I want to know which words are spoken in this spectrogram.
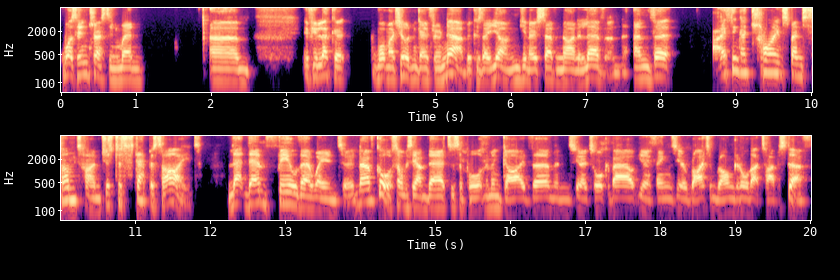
what's interesting when um, if you look at what my children go through now because they're young you know 7 9 11 and that i think i try and spend some time just to step aside let them feel their way into it. Now, of course, obviously, I'm there to support them and guide them, and you know, talk about you know things, you know, right and wrong and all that type of stuff.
